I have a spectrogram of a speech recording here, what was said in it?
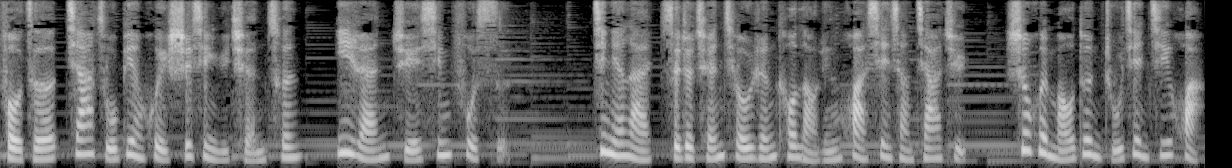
否则家族便会失信于全村，毅然决心赴死。近年来，随着全球人口老龄化现象加剧，社会矛盾逐渐激化。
